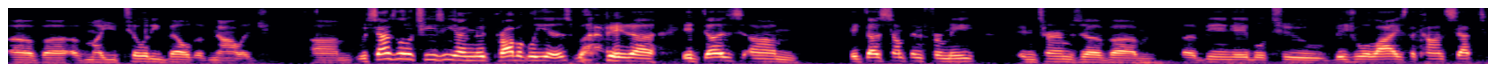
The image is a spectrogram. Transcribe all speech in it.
of uh, of my utility belt of knowledge, um, which sounds a little cheesy, and it probably is, but it uh, it does um, it does something for me in terms of, um, being able to visualize the concept.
